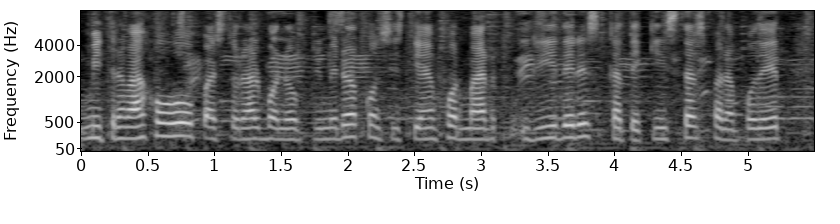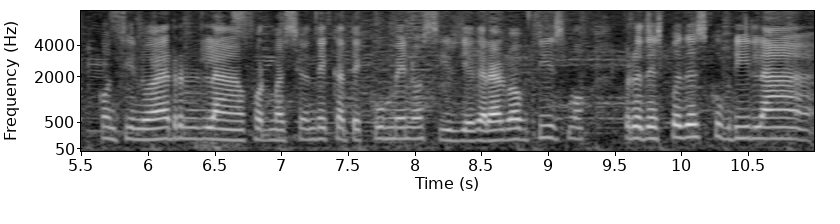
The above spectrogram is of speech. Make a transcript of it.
Mi trabajo pastoral, bueno, primero consistía en formar líderes catequistas para poder continuar la formación de catecúmenos y llegar al bautismo, pero después descubrí la,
